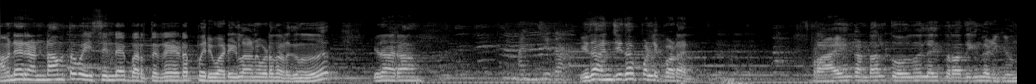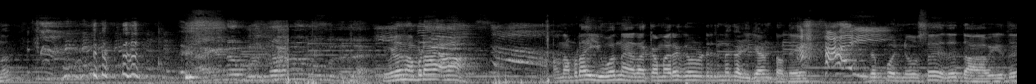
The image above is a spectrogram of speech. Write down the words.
അവന്റെ രണ്ടാമത്തെ വയസ്സിന്റെ ബർത്ത്ഡേയുടെ പരിപാടികളാണ് ഇവിടെ നടക്കുന്നത്. ഇതാരാ? ഇത് അഞ്ചിത പള്ളിപ്പാടാൻ. പ്രായം കണ്ടാൽ തോന്നുന്നില്ല ഇത്ര അധികം കഴിക്കുന്നു. ഇവിടെ നമ്മുടെ ആ നമ്മുടെ യുവ നേതാക്കന്മാരൊക്കെ ഇവിടെ ഇരുന്ന് കഴിക്കാൻ കേട്ടോ അതെ ഇത് പൊന്നൂസ് ഇത് ദാവീദ്.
